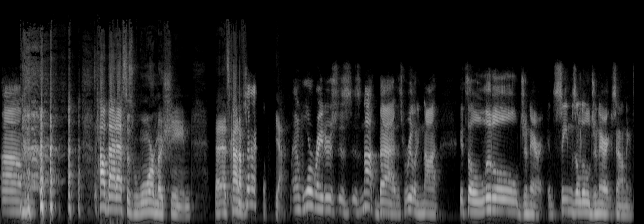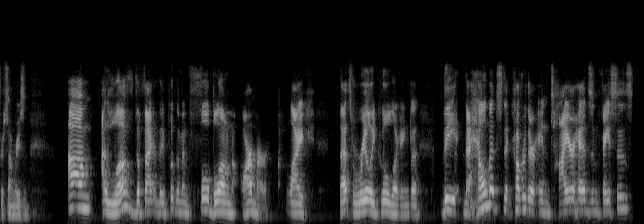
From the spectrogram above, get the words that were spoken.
Um, How badass is War Machine? That's kind of exactly. yeah. And War Raiders is is not bad. It's really not. It's a little generic. It seems a little generic sounding for some reason. Um, I love the fact that they put them in full blown armor. Like that's really cool looking. The the the helmets that cover their entire heads and faces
